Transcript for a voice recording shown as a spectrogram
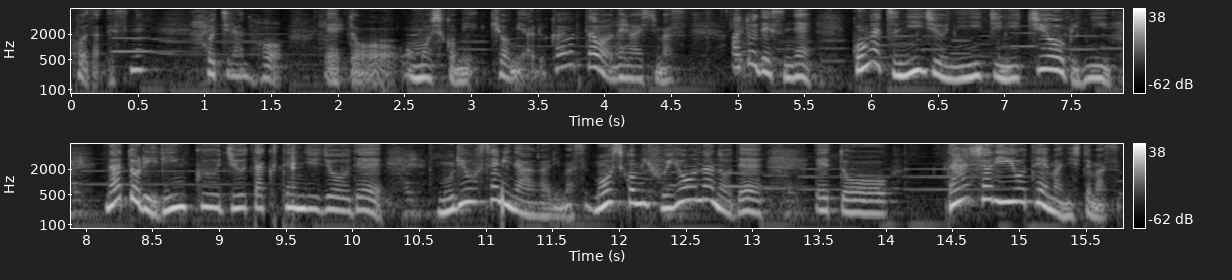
ー講座ですね。こちらの方、えっと、お申し込み、興味ある方はお願いします。あとですね、5月22日日曜日に、はい。名取臨空住宅展示場ではい。無料セミナーがあります。申し込み不要なので、えっと、断捨離をテーマにしてます。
